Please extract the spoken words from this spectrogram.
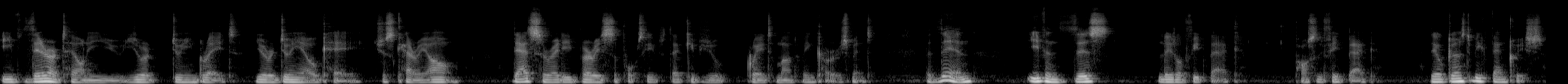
If they're telling you you're doing great, you're doing okay, just carry on, that's already very supportive. That gives you great amount of encouragement. But then, even this little feedback, positive feedback, they're going to be vanquished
